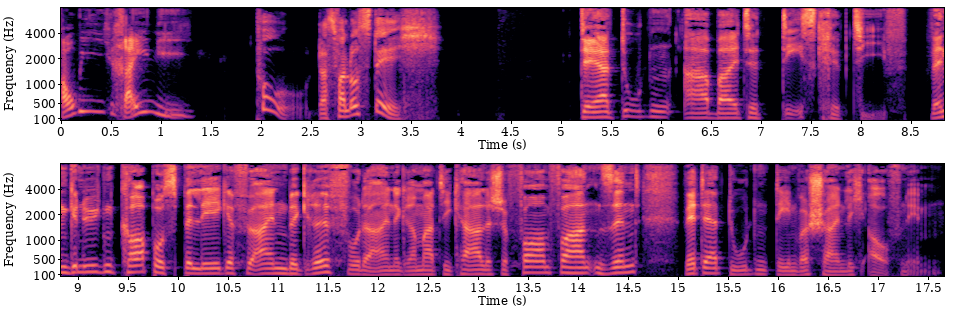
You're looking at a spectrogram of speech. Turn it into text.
Howie Reini. Puh, das war lustig. Der Duden arbeitet deskriptiv. Wenn genügend Korpusbelege für einen Begriff oder eine grammatikalische Form vorhanden sind, wird der Duden den wahrscheinlich aufnehmen.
